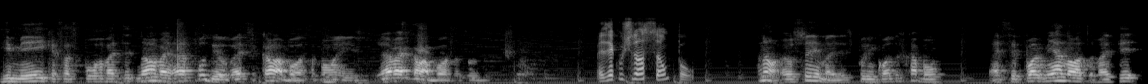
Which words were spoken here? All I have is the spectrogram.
remake, essas porra, vai ter. Não, vai. Ah, fudeu, vai ficar uma bosta, bom é isso. Já vai ficar uma bosta tudo. Mas é continuação, pô. Não, eu sei, mas isso por enquanto vai ficar bom. Vai ser minha nota, vai ter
